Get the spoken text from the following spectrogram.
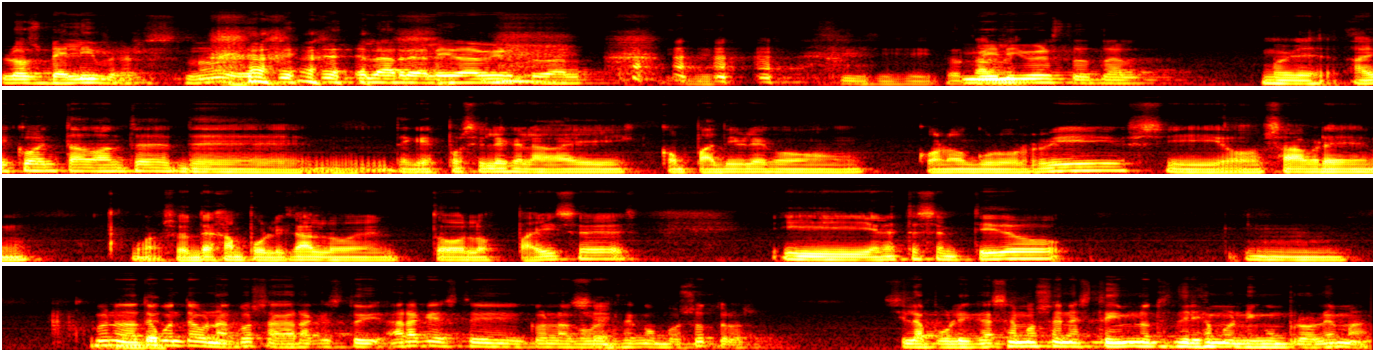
los believers, ¿no? De, la realidad virtual. Sí, sí, sí, Believers total. Muy bien. Habéis comentado antes de, de, que es posible que la hagáis compatible con, con Oculus Rift y os abren bueno, se os dejan publicarlo en todos los países y en este sentido... Mmm, bueno, date cuenta de una cosa, ahora que estoy, ahora que estoy con la conversación con vosotros, si la publicásemos en Steam no tendríamos ningún problema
